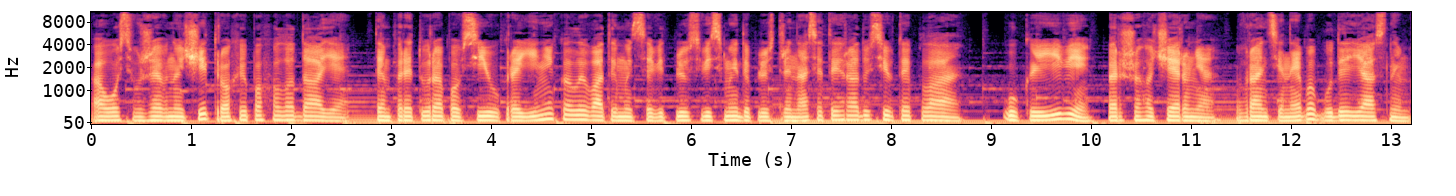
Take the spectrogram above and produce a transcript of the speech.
А ось вже вночі трохи похолодає. Температура по всій Україні коливатиметься від плюс 8 до плюс 13 градусів тепла. У Києві 1 червня вранці небо буде ясним.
